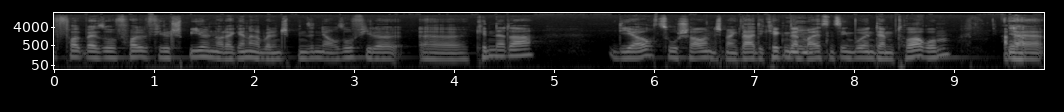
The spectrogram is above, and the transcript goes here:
voll, bei so voll viel Spielen oder generell bei den Spielen sind ja auch so viele äh, Kinder da, die ja auch zuschauen. Ich meine, klar, die kicken dann mhm. meistens irgendwo in dem Tor rum, aber ja.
